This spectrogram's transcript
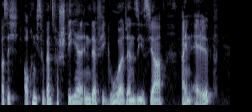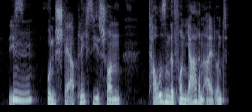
was ich auch nicht so ganz verstehe in der Figur, denn sie ist ja ein Elb, sie ist mhm. unsterblich, sie ist schon tausende von Jahren alt und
